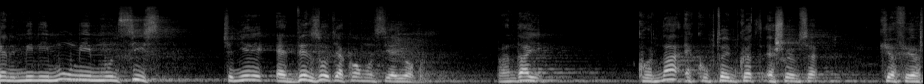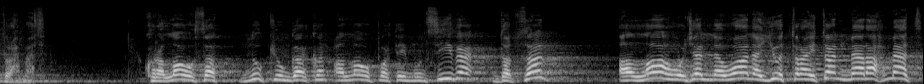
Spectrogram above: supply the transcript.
janë minimumi i mundësisë që njeri e din Zoti a ka mundësi a jo. Prandaj, kur na e kuptojmë këtë, e shojmë se kjo fe është rahmet. Kur Allahu thot, nuk ju ngarkon Allahu përtej mundësive, do të thënë, Allahu xhele ve ala ju trajton me rahmet.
